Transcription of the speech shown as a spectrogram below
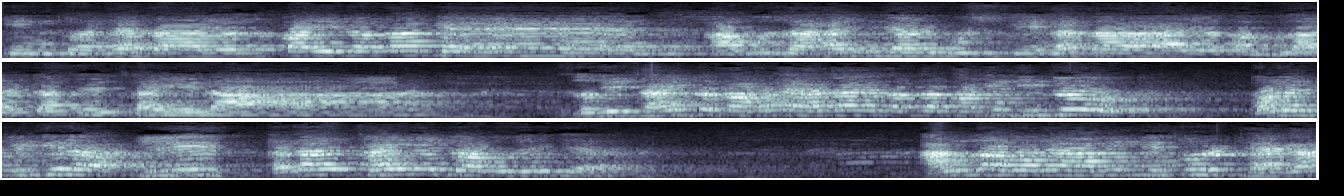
কিন্তু হেদায়ত পাইল না কেন? আবু জাহাইয়ার গোষ্ঠী হেদায়ত আল্লাহর কাছে চাই না। যদি চাইতো তাহলে হেদায়ত আল্লাহ তাকে দিত। বলেন ঠিক কিনা? হেদায়ত চাই নাই তো আবু আল্লাহ বলে আমি কি তোর ঠেগা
